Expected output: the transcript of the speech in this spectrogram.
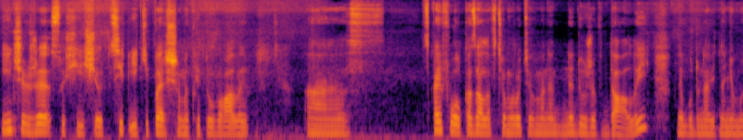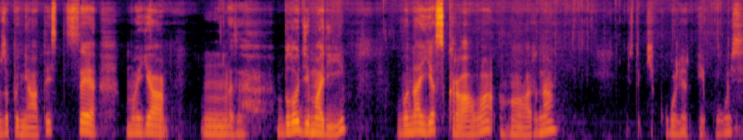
Інші вже сухіші, ці, які першими квітували. Е, Skyfall, казала, в цьому році в мене не дуже вдалий. Не буду навіть на ньому зупинятись. Це моя м, Bloody Marie. Вона яскрава, гарна. Ось такий колір і ось.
